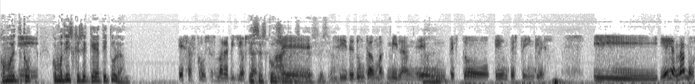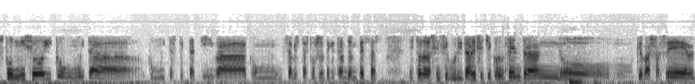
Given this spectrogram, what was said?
como, y, como, como dis que se que a titulan? Esas cousas maravillosas. Esas cousas eh, maravillosas. Ah. Sí, de Duncan Macmillan, é ah, un eh. texto é un texto inglés. E, e aí andamos con iso e con moita con moita expectativa, con sabes estas cousas de que cando empezas todas as inseguridades se che concentran o mm que vas facer,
